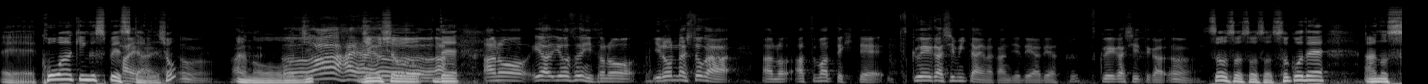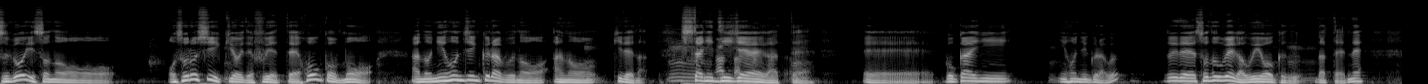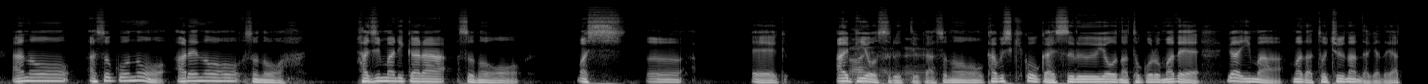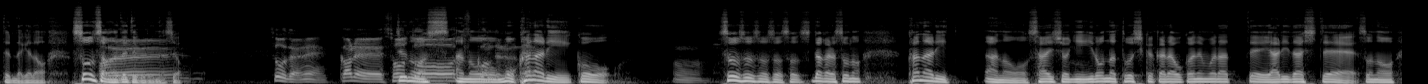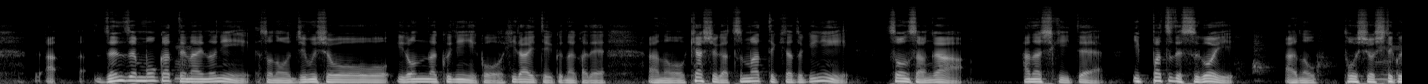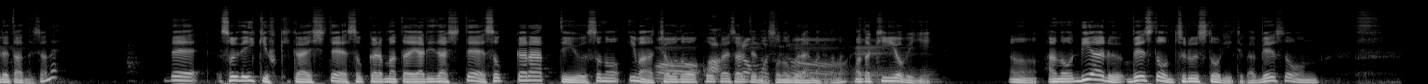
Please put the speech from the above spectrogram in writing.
えーコワーキングスペースってあるでしょ、はいはいはい。うん。あのはいは事務所で。ああのいや要するにそのいろんな人があの集まってきて机貸しみたいな感じでやるやつ？机貸しっていうかうん。そうそうそうそう。そこであのすごいその恐ろしい勢いで増えて香港もあの日本人クラブのあの、うん。綺麗なうん。下に DJI があって、うん。え5階に日本人クラブ、それでその上が WeWalk だったよね、あのあそこのあれのその始まりからそのまあし、うんえー IPO するっていうか、その株式公開するようなところまでが今まだ途中なんだけどやってるんだけど孫さんが出てくるんですよ。そうだよね。彼っていうのはあのもうかなり、りこううん。そうそうそうそうそう。だからそのかなりあの最初にいろんな投資家からお金もらってやりだしてそのあ全然儲かってないのに、その事務所をいろんな国にこう開いていく中であのキャッシュが詰まってきた時に孫さんが話聞いて一発ですごいあの投資をしてくれたんですよね。でそれで息吹き返してそこからまたやりだしてそこからっていうその今ちょうど公開されてるのそのぐらいまでかなまた金曜日に、うん、あのリアルベーストオントゥルーストーリーっていうかベーストオン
